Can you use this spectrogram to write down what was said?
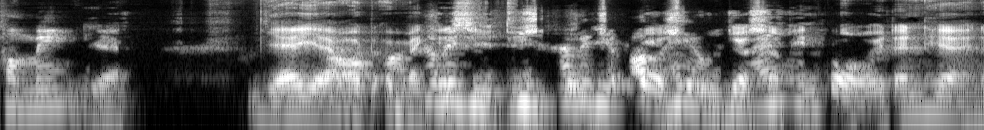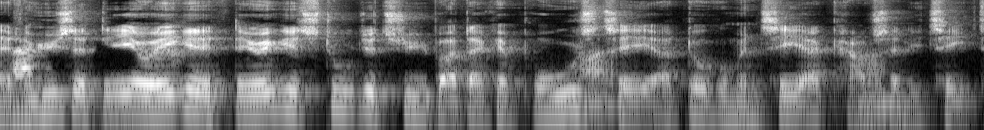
formentlig. Ja. Ja, ja, og, og man kan sige, at de, studier, som indgår i den her analyse, det er jo ikke, det er jo ikke studietyper, der kan bruges nej. til at dokumentere kausalitet.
